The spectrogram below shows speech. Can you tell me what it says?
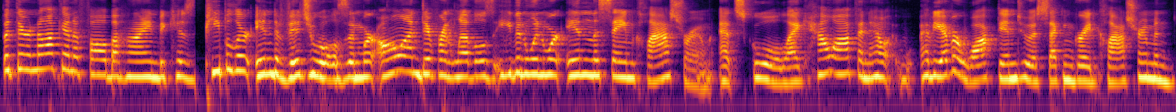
but they're not going to fall behind because people are individuals and we're all on different levels, even when we're in the same classroom at school. Like, how often, how have you ever walked into a second grade classroom and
